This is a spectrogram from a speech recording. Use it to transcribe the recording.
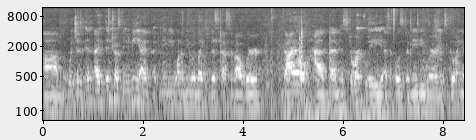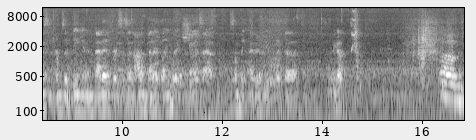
um, which is in, I, interesting to me. I, maybe one of you would like to discuss about where Guile had been historically, as opposed to maybe where it's going as in terms of being an embedded versus a not embedded language. Is that something either of you would like to pick up? Um,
